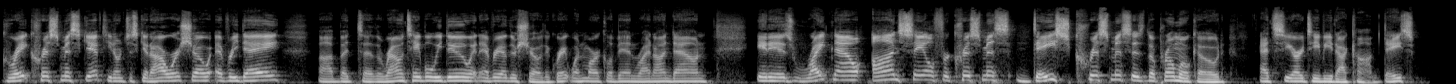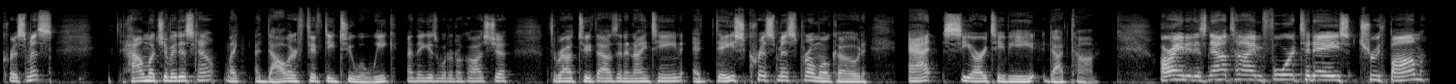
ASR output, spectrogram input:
great Christmas gift. You don't just get our show every day, uh, but uh, the roundtable we do and every other show, the great one, Mark Levin, right on down. It is right now on sale for Christmas. Deace Christmas is the promo code at crtv.com. Deace Christmas. How much of a discount? Like a dollar fifty-two a week, I think is what it'll cost you throughout 2019 at Deace Christmas promo code at crtv.com. All right, it is now time for today's Truth Bomb,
